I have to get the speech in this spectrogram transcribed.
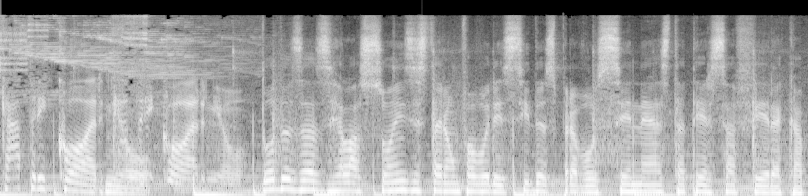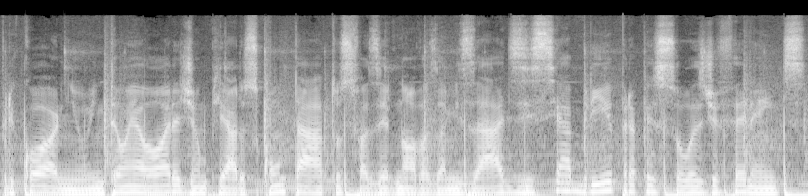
Capricórnio. Capricórnio. Todas as relações estarão favorecidas para você nesta terça-feira, Capricórnio. Então é hora de ampliar os contatos, fazer novas amizades e se abrir para pessoas diferentes.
